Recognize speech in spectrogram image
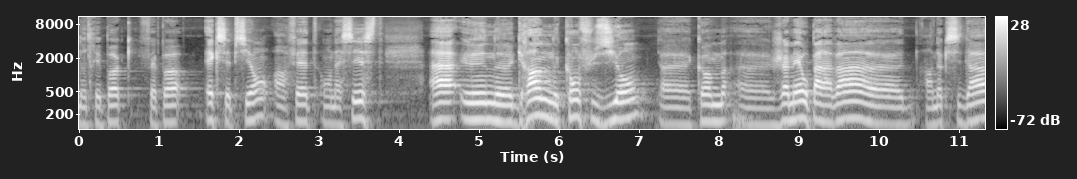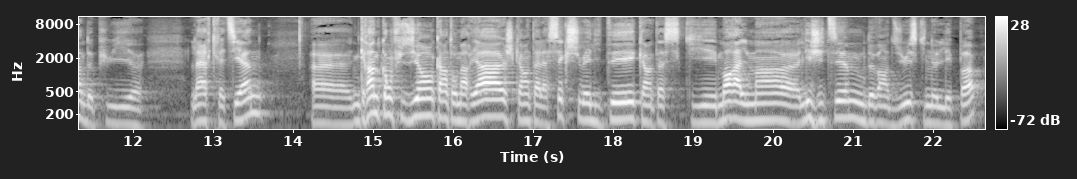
notre époque fait pas exception. En fait, on assiste à une grande confusion euh, comme euh, jamais auparavant en Occident depuis l'ère chrétienne. Une grande confusion quant au mariage, quant à la sexualité, quant à ce qui est moralement légitime devant Dieu, ce qui ne l'est pas.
